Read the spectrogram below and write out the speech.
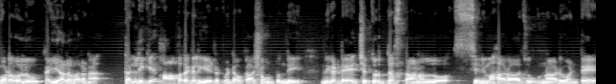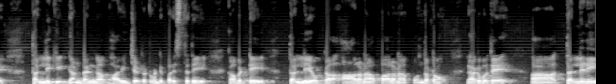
గొడవలు కయ్యాల వలన తల్లికి ఆపద కలిగేటటువంటి అవకాశం ఉంటుంది. ఎందుకంటే చతుర్థ స్థానంలో శని మహారాజు ఉన్నాడు అంటే తల్లికి గండంగా భావించేటటువంటి పరిస్థితి. కాబట్టి తల్లి యొక్క ఆలన పాలన పొందటం లేకపోతే తల్లిని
